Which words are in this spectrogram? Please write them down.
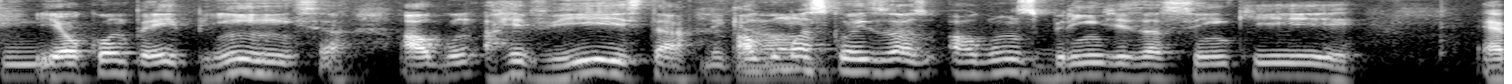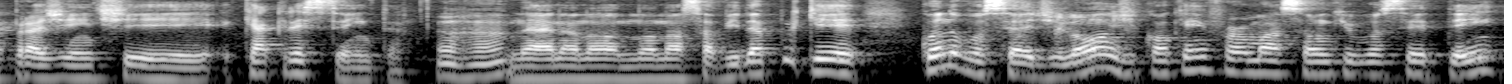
Sim. E eu comprei pinça, algum, revista, Legal. algumas coisas, alguns brindes assim que é pra gente que acrescenta Aham. né, na, na nossa vida, porque quando você é de longe, qualquer informação que você tem,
